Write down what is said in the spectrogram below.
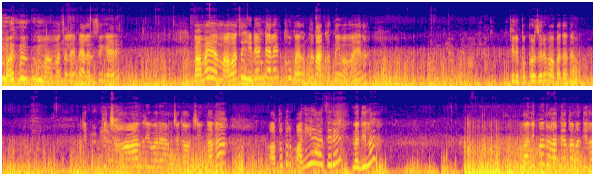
मामा मामाचं लय बॅलन्सिंग आहे रे. मामा हे मामाचं हिडन टॅलेंट खूप आहे फक्त दाखवत नाही मामा आहे ना? तिला पकडजो रे बाबा दादा. किती छान रिवर आहे आमच्या गावची. दादा आता तर पाणी राहते रे नदीला? पाणी पण राहते आता नदीला.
